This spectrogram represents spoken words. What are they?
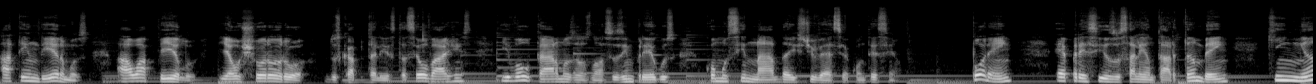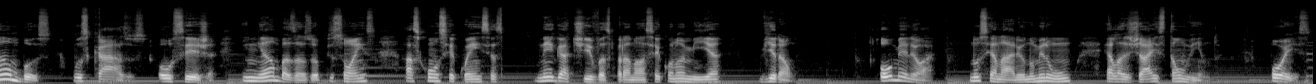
atendermos ao apelo e ao chororô dos capitalistas selvagens e voltarmos aos nossos empregos como se nada estivesse acontecendo. Porém, é preciso salientar também que em ambos os casos, ou seja, em ambas as opções, as consequências negativas para a nossa economia virão. Ou melhor, no cenário número 1, um, elas já estão vindo. Pois,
